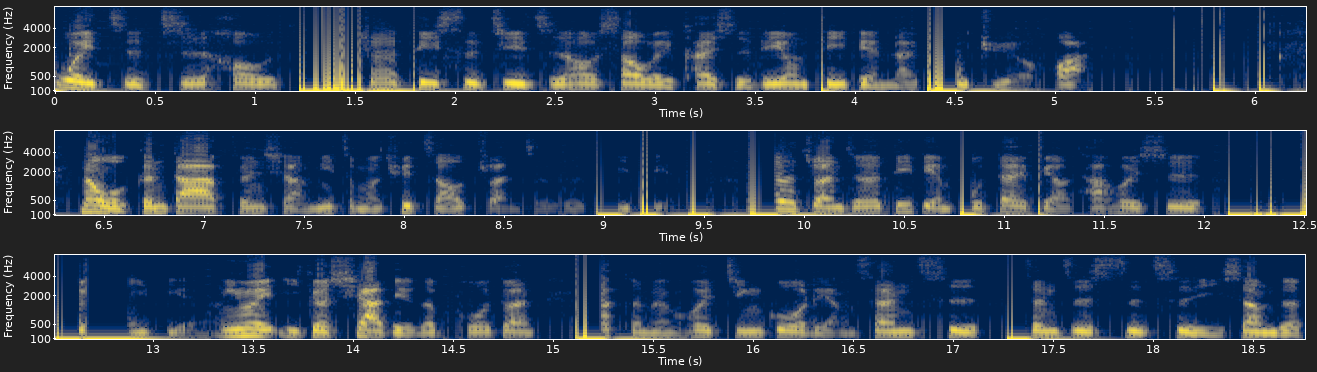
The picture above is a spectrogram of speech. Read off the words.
位置之后，就是第四季之后稍微开始利用低点来布局的话，那我跟大家分享你怎么去找转折的低点。这个转折的低点不代表它会是低点，因为一个下跌的波段，它可能会经过两三次甚至四次以上的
